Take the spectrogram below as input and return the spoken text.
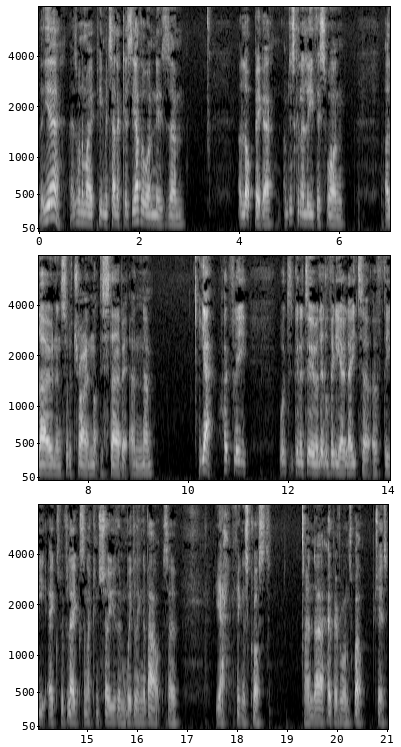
But yeah, that's one of my P Metallicas. The other one is um, a lot bigger. I'm just going to leave this one alone and sort of try and not disturb it. And um, yeah, hopefully we're going to do a little video later of the eggs with legs and I can show you them wiggling about. So yeah, fingers crossed. And uh, hope everyone's well. Cheers.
